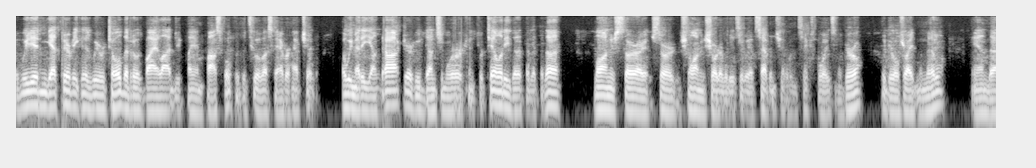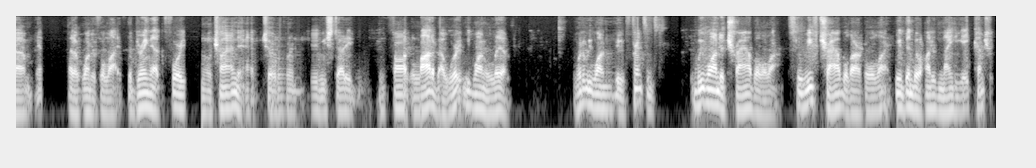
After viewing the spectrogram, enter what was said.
we didn't get there because we were told that it was biologically impossible for the two of us to ever have children. We met a young doctor who'd done some work in fertility. Da, da, da, da, da. Long and story, story, long and short of it is that we have seven children, six boys and a girl. The girl's right in the middle, and um, had a wonderful life. But during that four years, we were trying to have children, we studied and thought a lot about where we want to live what do we want to do? For instance, we wanted to travel a lot. So we've traveled our whole life. We've been to 198 countries,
